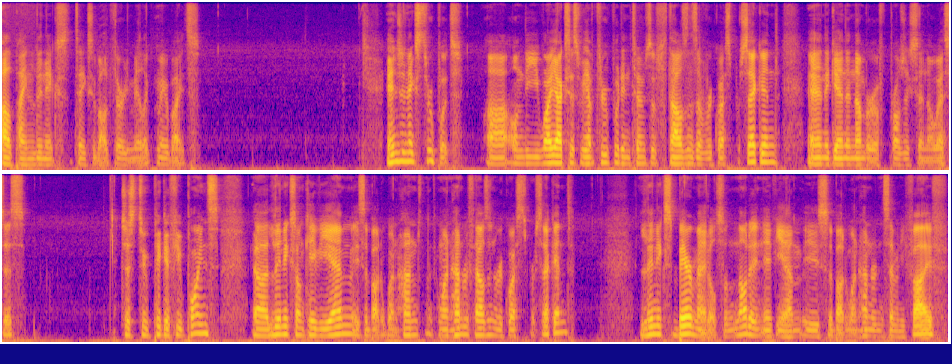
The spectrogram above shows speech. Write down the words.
Alpine Linux takes about 30 megabytes. Nginx throughput. Uh, on the y-axis, we have throughput in terms of thousands of requests per second, and again, a number of projects and OSs. Just to pick a few points, uh, Linux on KVM is about 100,000 100, requests per second. Linux bare metal, so not in AVM, is about 175.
